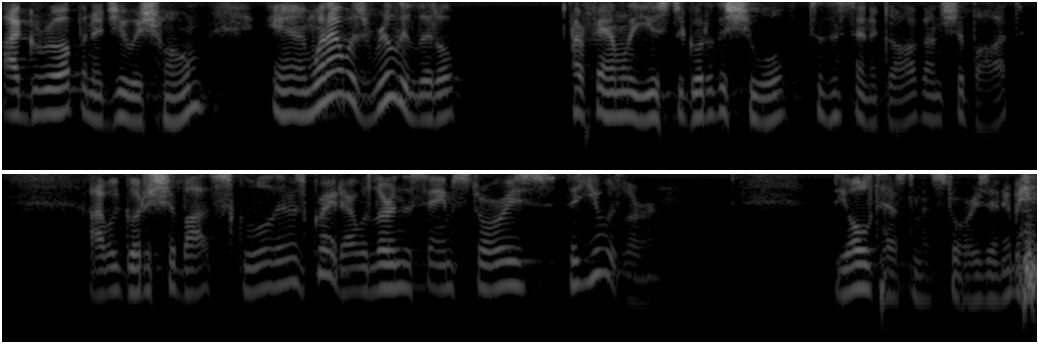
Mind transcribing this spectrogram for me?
I grew up in a Jewish home, and when I was really little, our family used to go to the shul, to the synagogue on Shabbat. I would go to Shabbat school, and it was great. I would learn the same stories that you would learn the Old Testament stories, anyway.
